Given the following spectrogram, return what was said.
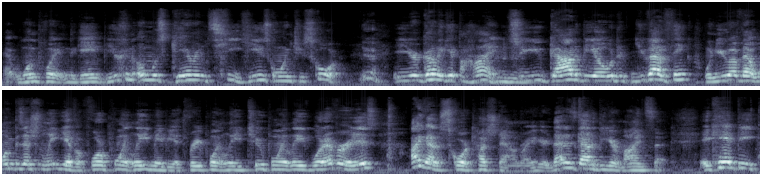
at one point in the game, you can almost guarantee he's going to score. Yeah. You're gonna get behind. So you gotta be able to you gotta think when you have that one possession lead, you have a four point lead, maybe a three point lead, two point lead, whatever it is, I gotta score a touchdown right here. That has gotta be your mindset. It can't be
